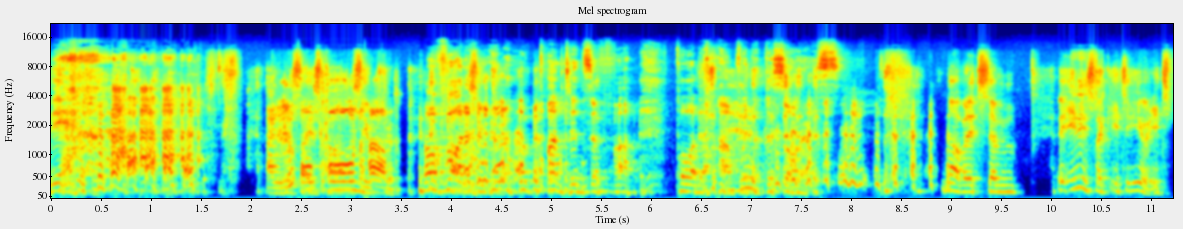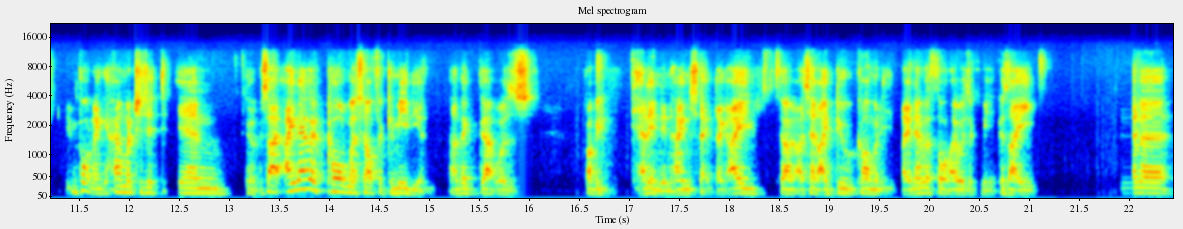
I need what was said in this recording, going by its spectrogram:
Yeah. anglicized Or Kama Pornhub. Sutra. oh, for abundance of fuck. Poured up with the thesaurus. no, but it's um, it it is like it's you know, it's important. Like how much is it? Um, because I, I never called myself a comedian. I think that was probably telling in hindsight. Like I, I said I do comedy. But I never thought I was a comedian because I never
